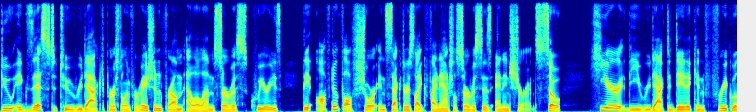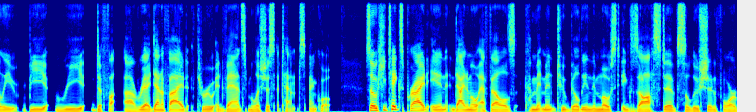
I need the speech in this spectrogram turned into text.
do exist to redact personal information from LLM service queries, they often fall short in sectors like financial services and insurance. So, here, the redacted data can frequently be uh, re-identified through advanced malicious attempts. End quote. So he takes pride in Dynamo FL's commitment to building the most exhaustive solution for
